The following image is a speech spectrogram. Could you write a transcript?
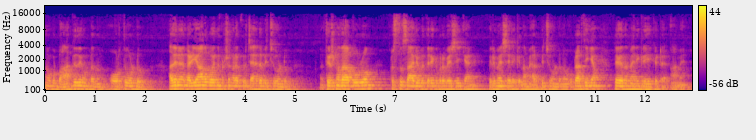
നമുക്ക് ബാധ്യതയുണ്ടെന്നും ഓർത്തുകൊണ്ടും അതിന് കഴിയാതെ പോയ നിമിഷങ്ങളെക്കുറിച്ച് അനുദപിച്ചുകൊണ്ടും തീഷ്ണതാപൂർവം ക്രിസ്തു സാരൂപത്തിലേക്ക് പ്രവേശിക്കാൻ വെലിമേശയിലേക്ക് നമ്മെ അർപ്പിച്ചുകൊണ്ട് നമുക്ക് പ്രാർത്ഥിക്കാം. ദൈവം നമ്മെ അനുഗ്രഹിക്കട്ടെ. ആമേൻ.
